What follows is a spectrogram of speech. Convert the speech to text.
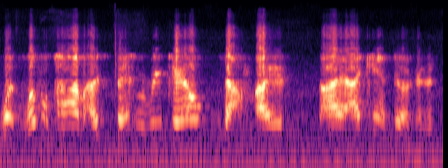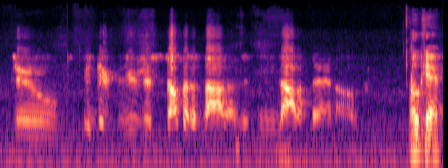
what little time I spent in retail, no, I I, I can't do it because it's too. It, there's just something about it I'm just not a fan of. Okay.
